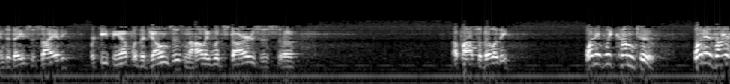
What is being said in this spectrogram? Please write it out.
in today's society. We're keeping up with the Joneses and the Hollywood stars is uh, a possibility. What have we come to? What has our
